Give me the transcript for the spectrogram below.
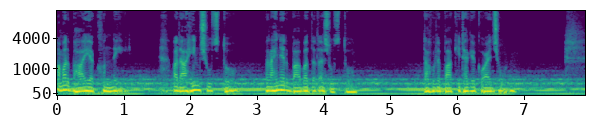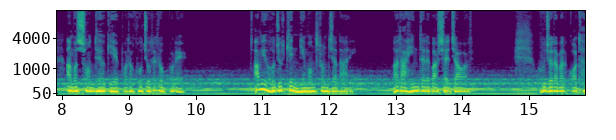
আমার ভাই এখন নেই। রাহিন সুস্থ রাহিনের বাবা দাদা সুস্থ। তাহলে বাকি থাকে কয়জন আমার সন্দেহ গিয়ে পড়ে হুজুরের ওপরে আমি হুজুরকে নিমন্ত্রণ জানাই রাহিনদের বাসায় যাওয়ার। হুজুর আমার কথা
